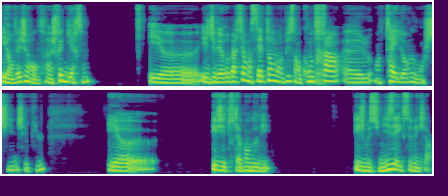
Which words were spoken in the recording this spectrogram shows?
et en fait, j'ai rencontré un chouette garçon. Et, et, je devais repartir en septembre, en plus en contrat en Thaïlande ou en Chine, je sais plus. Et, et j'ai tout abandonné. Et je me suis mise avec ce mec-là.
